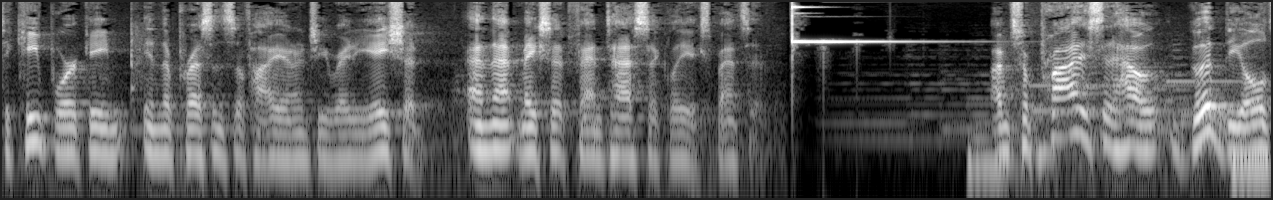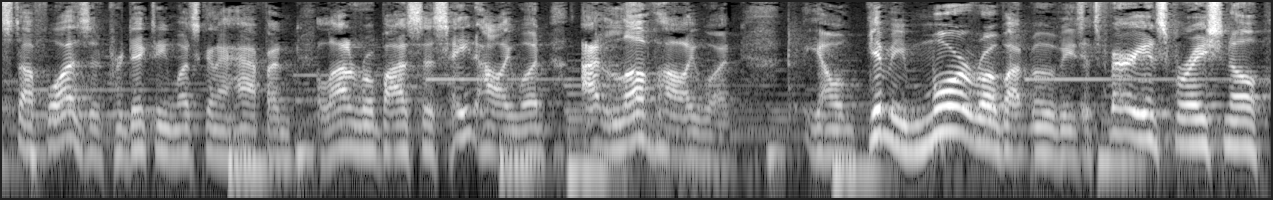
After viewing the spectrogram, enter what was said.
to keep working in the presence of high energy radiation. And that makes it fantastically expensive. I'm surprised at how good the old stuff was at predicting what's going to happen. A lot of roboticists hate Hollywood. I love Hollywood. You know, give me more robot movies. It's very inspirational.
